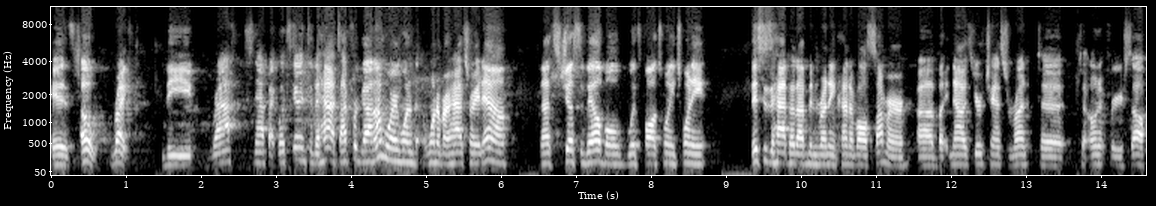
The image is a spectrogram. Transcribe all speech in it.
is oh right the Raft snapback. Let's get into the hats. I forgot I'm wearing one of the, one of our hats right now. That's just available with fall 2020. This is a hat that I've been running kind of all summer, uh, but now it's your chance to run to to own it for yourself.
